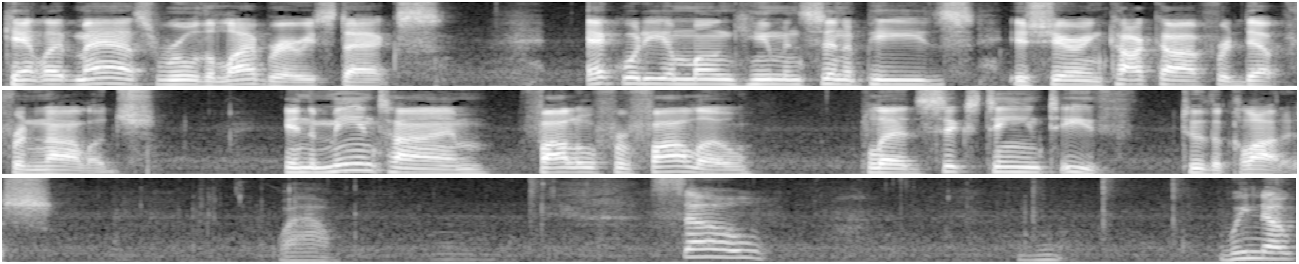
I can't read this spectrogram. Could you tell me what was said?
Can't let mass rule the library stacks. Equity among human centipedes is sharing caca for depth for knowledge. In the meantime, follow for follow pled 16 teeth to the cloddish. Wow. So we know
